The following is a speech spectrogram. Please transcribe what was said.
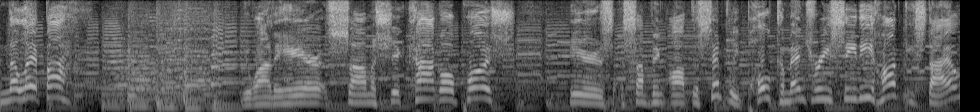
Nalepa. You want to hear some Chicago push? Here's something off the Simply Polkamentary CD, Honky Style.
